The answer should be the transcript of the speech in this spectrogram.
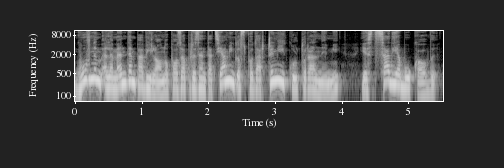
Głównym elementem pawilonu poza prezentacjami gospodarczymi i kulturalnymi jest sad jabłkowy –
